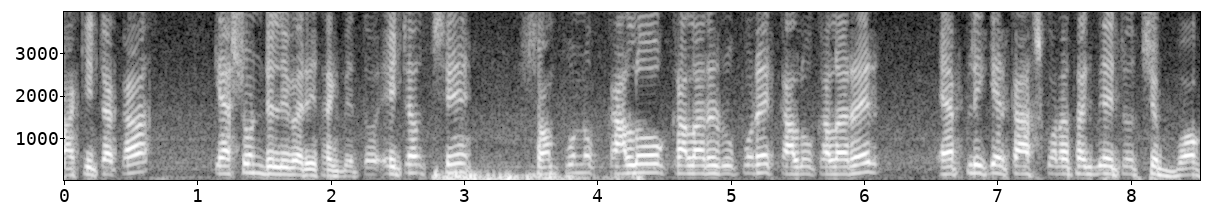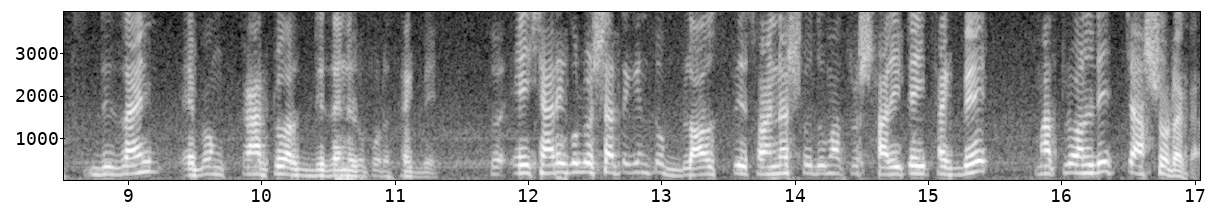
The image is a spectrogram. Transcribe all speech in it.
বাকি টাকা ক্যাশ অন ডেলিভারি থাকবে। তো এটা হচ্ছে সম্পূর্ণ কালো কালারের উপরে কালো কালারের অ্যাপ্লিকের কাজ করা থাকবে। এটা হচ্ছে বক্স ডিজাইন এবং কাটওয়ার্ক ডিজাইনের উপরে থাকবে। তো এই শাড়িগুলোর সাথে কিন্তু ব্লাউজ পিস হয় না, শুধুমাত্র শাড়িটাই থাকবে, মাত্র অনলি চারশো টাকা।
